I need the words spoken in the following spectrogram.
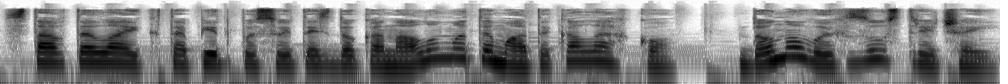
Ставте лайк та підписуйтесь до каналу Математика Легко. До нових зустрічей!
